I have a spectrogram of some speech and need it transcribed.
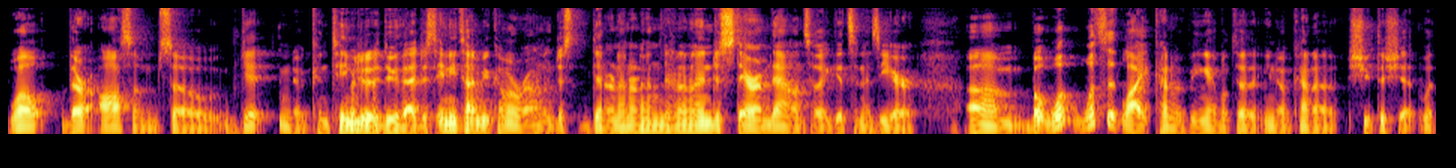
Well, they're awesome. So get, you know, continue to do that. Just anytime you come around and just and just stare him down so it gets in his ear. Um, but what what's it like kind of being able to, you know, kind of shoot the shit with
